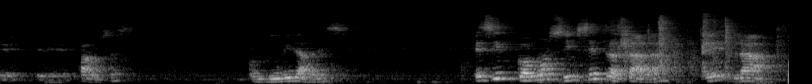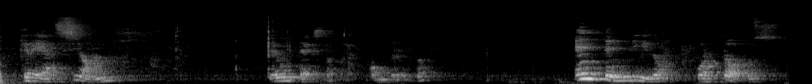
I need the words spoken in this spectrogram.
este, pausas continuidades, es decir, como si se tratara de la creación de un texto completo, entendido por todos,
